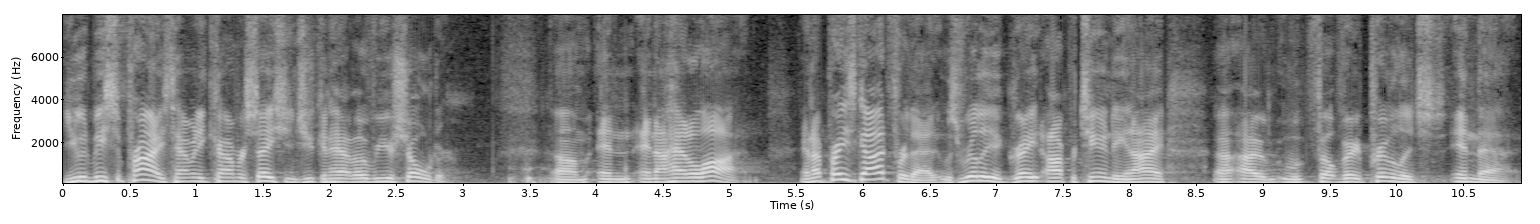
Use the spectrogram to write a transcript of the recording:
you would be surprised how many conversations you can have over your shoulder. Um, and, and I had a lot. And I praise God for that. It was really a great opportunity, and I, uh, I felt very privileged in that.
